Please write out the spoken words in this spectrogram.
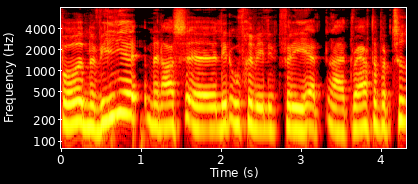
både med vilje, men også øh, lidt ufrivilligt, fordi at, når jeg drafter på tid,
